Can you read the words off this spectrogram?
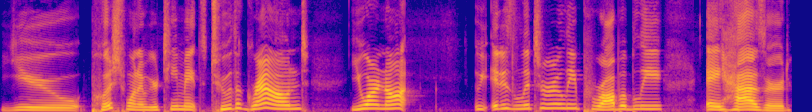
you pushed one of your teammates to the ground you are not it is literally probably a hazard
